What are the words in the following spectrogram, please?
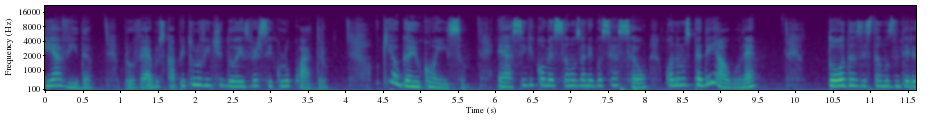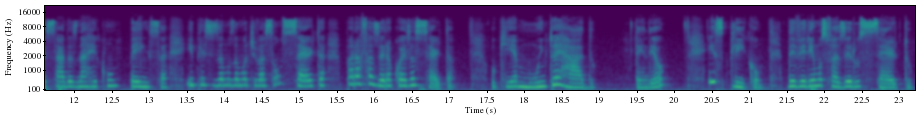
e a vida. Provérbios capítulo 22, versículo 4. O que eu ganho com isso? É assim que começamos a negociação, quando nos pedem algo, né? Todas estamos interessadas na recompensa e precisamos da motivação certa para fazer a coisa certa, o que é muito errado entendeu? Explicam, deveríamos fazer o certo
